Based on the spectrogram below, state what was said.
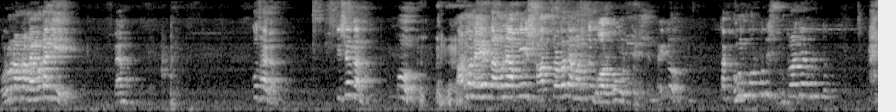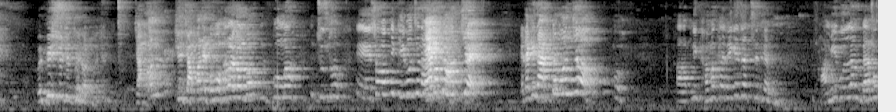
বলুন আপনার ব্যামোটা কি? ব্যায়াম। কোথায় ব্যায়াম? কিসের ব্যায়াম? ও তার মানে তার মানে আপনি সাত সকালে আমার সাথে গল্প করতে এসেছেন তাই তো? তা কোন গল্প দিয়ে শুরু করা যায় বলুন তো। ওই বিশ্বযুদ্ধের গল্প। জাপান? সেই জাপানে বোমা ফেলার গল্প? বোমা যুদ্ধ এসব আপনি কি বলছেন? একটা হচ্ছে এটা কি নাট্যমঞ্চ? আপনি খামাখা রেগে যাচ্ছেন কেন? আমি বললাম ব্যামো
